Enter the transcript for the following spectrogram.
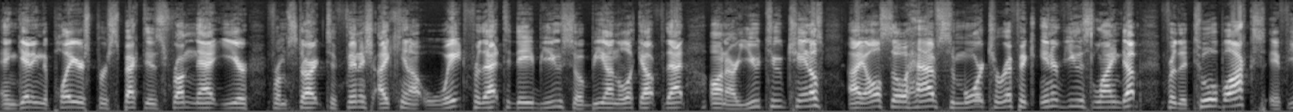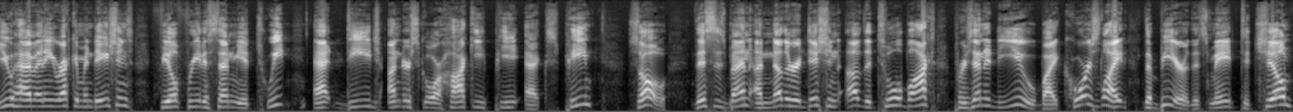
and getting the players' perspectives from that year from start to finish. I cannot wait for that to debut, so be on the lookout for that on our YouTube channels. I also have some more terrific interviews lined up for the toolbox. If you have any recommendations, feel free to send me a tweet at Deej underscore hockey PXP. So, this has been another edition of the Toolbox presented to you by Coors Light, the beer that's made to chill.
